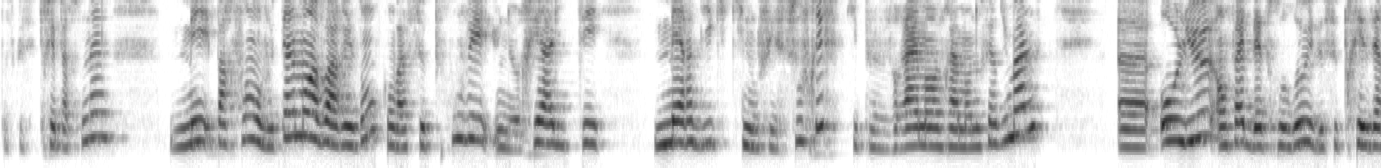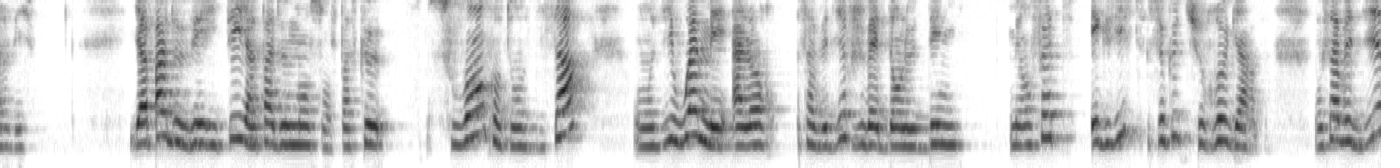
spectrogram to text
parce que c'est très personnel, Mais parfois, on veut tellement avoir raison qu'on va se prouver une réalité merdique qui nous fait souffrir, qui peut vraiment, vraiment nous faire du mal, euh, au lieu, en fait, d'être heureux et de se préserver. Il n'y a pas de vérité, il n'y a pas de mensonge. Parce que souvent, quand on se dit ça, on se dit, ouais, mais alors, ça veut dire que je vais être dans le déni. Mais en fait, existe ce que tu regardes. Donc ça veut dire,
